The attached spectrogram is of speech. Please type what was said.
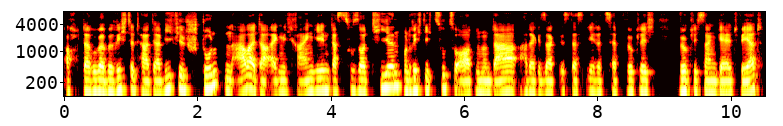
auch darüber berichtet hat, ja, wie viel Stunden Arbeit da eigentlich reingehen, das zu sortieren und richtig zuzuordnen. Und da hat er gesagt, ist ist das E-Rezept wirklich, wirklich sein Geld wert,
